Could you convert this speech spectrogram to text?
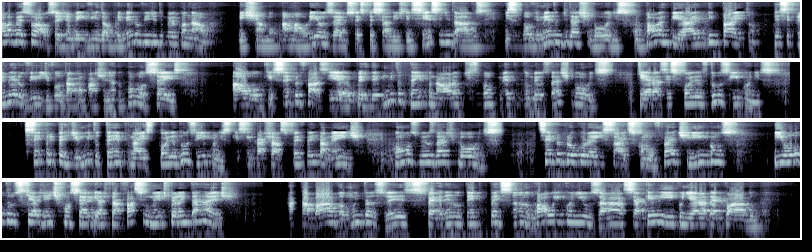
Fala pessoal, sejam bem-vindos ao primeiro vídeo do meu canal. Me chamo Amaury Eusébio, sou especialista em ciência de dados, desenvolvimento de dashboards com Power BI e Python. Nesse primeiro vídeo vou estar compartilhando com vocês algo que sempre fazia eu perder muito tempo na hora do desenvolvimento dos meus dashboards, que eram as escolhas dos ícones. Sempre perdi muito tempo na escolha dos ícones que se encaixassem perfeitamente com os meus dashboards. Sempre procurei sites como Fat Icons e outros que a gente consegue achar facilmente pela internet. Acabava muitas vezes perdendo tempo pensando qual ícone usar, se aquele ícone era adequado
